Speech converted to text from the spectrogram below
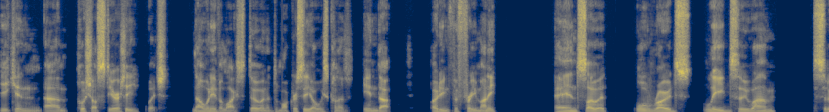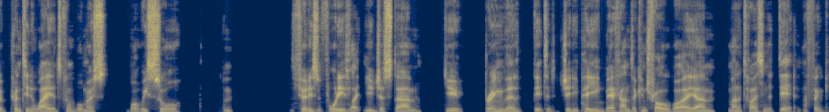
You can um, push austerity, which no one ever likes to do in a democracy, always kind of end up voting for free money. And so it, all roads lead to um, sort of printing away. It's kind of almost what we saw in the 30s and 40s. Like you just, um, you bring the debt to GDP back under control by um, monetizing the debt. I think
